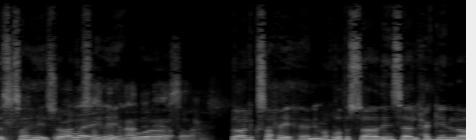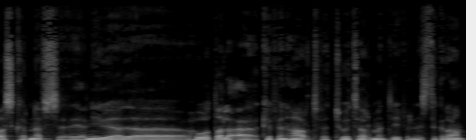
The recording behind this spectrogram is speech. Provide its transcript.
صحيح سؤالك صحيح. هو صراحة. سؤالك صحيح. يعني المفروض السؤال هذا ينسأل حقين الأوسكار نفسه. يعني آه، هو طلع كيفن هارت في التويتر ما أدري في الإنستغرام.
